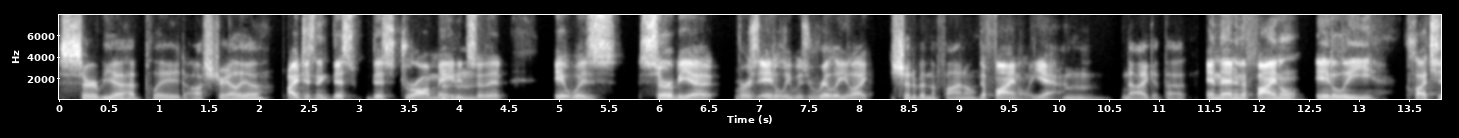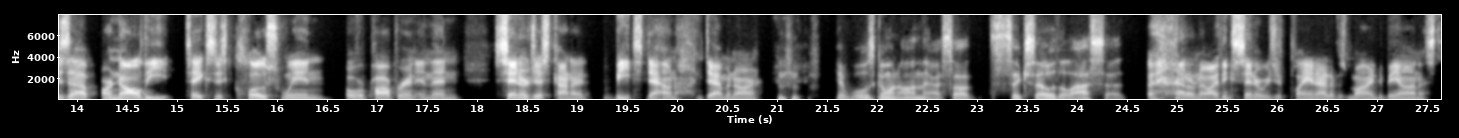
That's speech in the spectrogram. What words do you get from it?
Serbia had played Australia? I just think this this draw made Mhm. it so that it was Serbia versus Italy was really like Should have been the final. the final, yeah. Mhm. No, I get that. And then in the final, Italy clutches up. Arnaldi takes this close win over Popyrin, and then Sinner just kind of beats down on de Minaur. Yeah, what was going on there? I saw 6-0 the last set. I don't know. I think Sinner was just playing out of his mind, to be honest.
